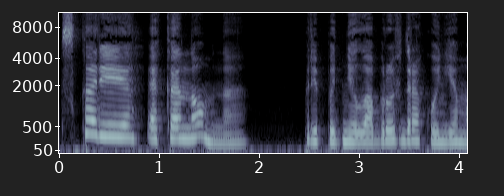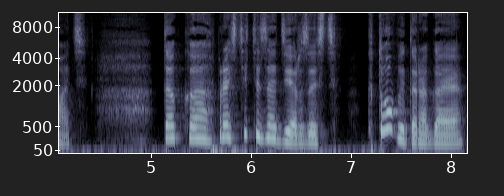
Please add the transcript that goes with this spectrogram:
«Скорее, экономно!» — приподняла бровь драконья мать. «Так, э, простите за дерзость. Кто вы, дорогая?»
